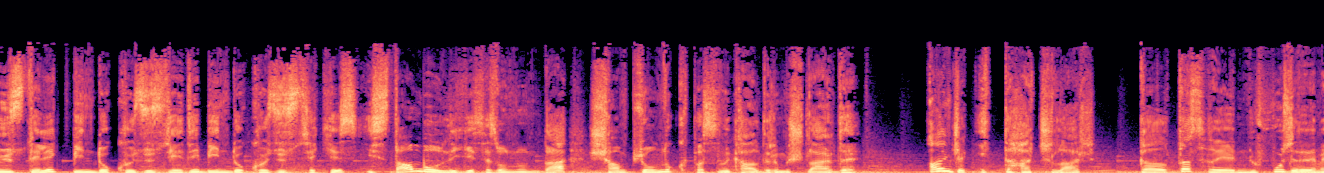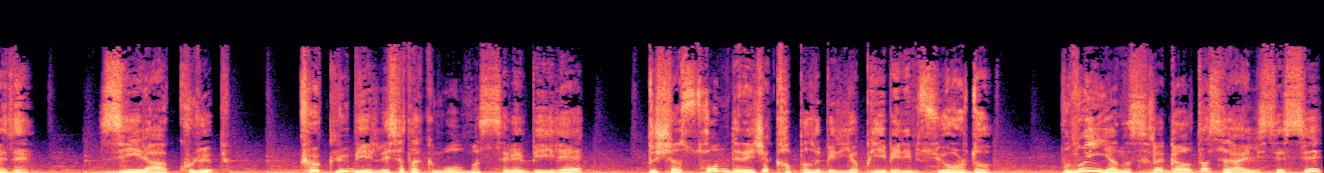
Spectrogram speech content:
Üstelik 1907-1908 İstanbul Ligi sezonunda şampiyonluk kupasını kaldırmışlardı. Ancak İttihatçılar Galatasaray'a nüfuz edemedi. Zira kulüp köklü bir lise takımı olması sebebiyle dışa son derece kapalı bir yapıyı benimsiyordu. Bunun yanı sıra Galatasaray Lisesi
